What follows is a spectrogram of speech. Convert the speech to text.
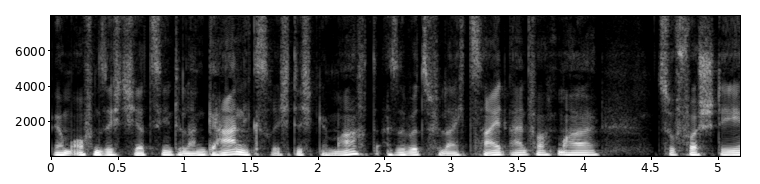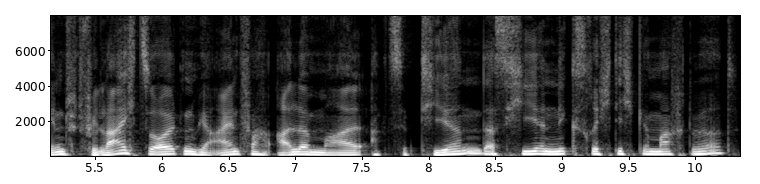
Wir haben offensichtlich jahrzehntelang gar nichts richtig gemacht. Also wird es vielleicht Zeit, einfach mal zu verstehen. Vielleicht sollten wir einfach alle mal akzeptieren, dass hier nichts richtig gemacht wird.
